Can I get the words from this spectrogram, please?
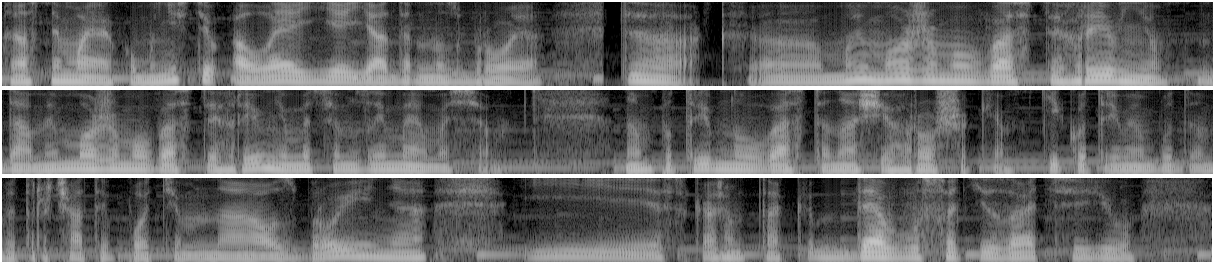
У нас немає комуністів, але є ядерна зброя. Так, е, ми можемо ввести гривню. Да, ми можемо ввести гривню, ми цим займемося. Нам потрібно ввести наші грошики, ті, котрі ми будемо витрачати потім на озброєння і, скажімо так, девусатізацію е,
